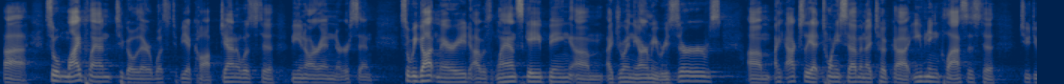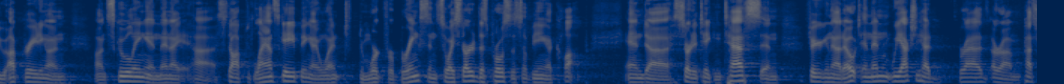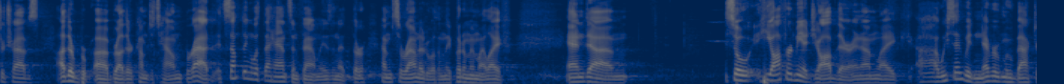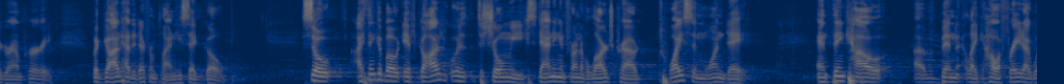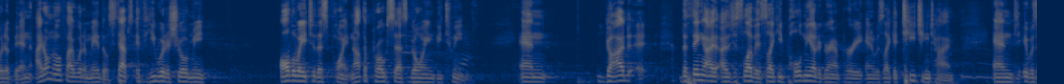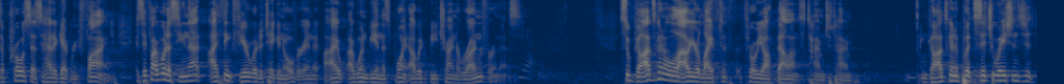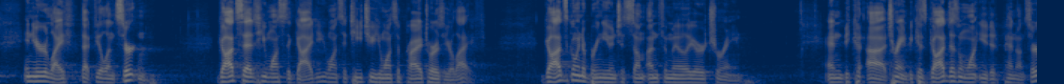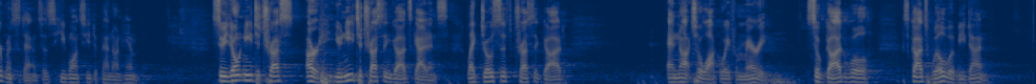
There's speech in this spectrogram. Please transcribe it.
uh, so my plan to go there was to be a cop. Jana was to be an RN nurse, and so we got married. I was landscaping. Um, I joined the Army Reserves. Um, I actually, at 27, I took uh, evening classes to, to do upgrading on, on schooling, and then I uh, stopped landscaping. I went and worked for Brinks, and so I started this process of being a cop and uh, started taking tests and figuring that out. And then we actually had Brad, or um, Pastor Trav's other uh, brother come to town, Brad. It's something with the Hanson family, isn't it? They're, I'm surrounded with them. They put them in my life. And um, so he offered me a job there, and I'm like, uh, we said we'd never move back to Grande Prairie, but God had a different plan. He said, go. So I think about if God was to show me standing in front of a large crowd twice in one day and think how I've been, like, how afraid I would have been, I don't know if I would have made those steps if He would have showed me all the way to this point, not the process going between. Yeah. And God, the thing I, I, just love is like He pulled me out of Grande Prairie and it was like a teaching time mm-hmm. and it was a process how to get refined. Because if I would have seen that, I think fear would have taken over, and I, I wouldn't be in this point. I would be trying to run from this. Yeah. So God's going to allow your life to th- throw you off balance time to time. And God's going to put situations in your life that feel uncertain. God says He wants to guide you, He wants to teach you, He wants to prioritize your life. God's going to bring you into some unfamiliar terrain and beca- uh, terrain because God doesn't want you to depend on circumstances. He wants you to depend on Him. So you don't need to trust, or you need to trust in God's guidance, like Joseph trusted God, and not to walk away from Mary. So God will, God's will will be done.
